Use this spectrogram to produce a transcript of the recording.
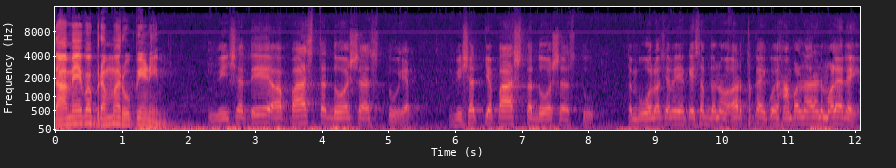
તામેવ બ્રહ્મરૂપિણીમ. વિશતે અપાસ્ત દોષસ્તુ એમ વિશત્યપાસ્ત દોષસ્તુ તમે બોલો છો એમ એક શબ્દનો અર્થ કઈ કોઈ સાંભળનારાને મળે નહીં.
